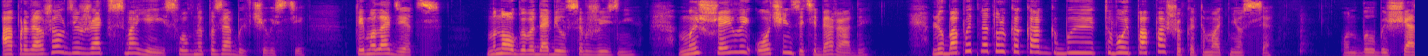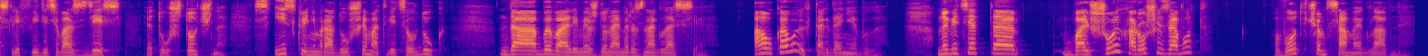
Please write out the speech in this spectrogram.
а продолжал держать в своей, словно по забывчивости. Ты молодец. Многого добился в жизни. Мы с Шейлой очень за тебя рады. Любопытно только, как бы твой папаша к этому отнесся. Он был бы счастлив видеть вас здесь, это уж точно, — с искренним радушием ответил Дуг. Да, бывали между нами разногласия. А у кого их тогда не было? Но ведь это большой хороший завод. Вот в чем самое главное.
